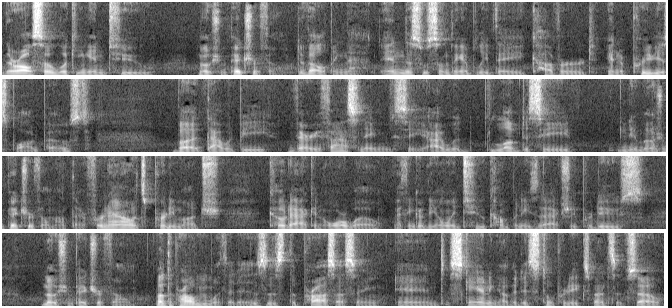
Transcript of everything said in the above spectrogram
they're also looking into motion picture film, developing that. And this was something I believe they covered in a previous blog post, but that would be very fascinating to see. I would love to see new motion picture film out there. For now, it's pretty much Kodak and Orwo, I think, are the only two companies that actually produce motion picture film. But the problem with it is, is the processing and scanning of it is still pretty expensive. So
